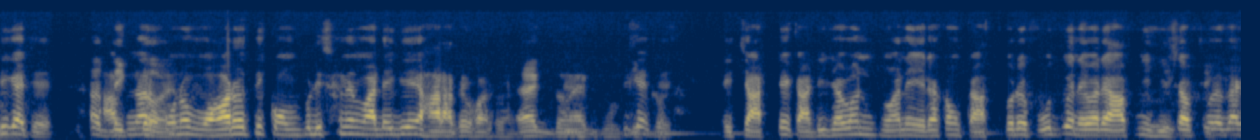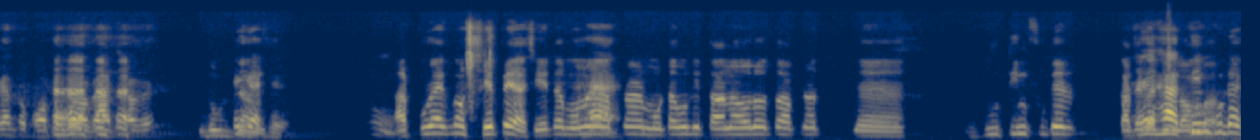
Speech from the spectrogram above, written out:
ঠিক আছে? আপনার হবে কোনো মহারথী কম্পিটিশনের মাঠে গিয়ে হারাতে পারবেন একদম একদম ঠিক আছে? এই চারটে যখন মানে এরকম কাজ করে পুঁতবেন এবারে আপনি হিসাব করে দেখেন তো কত বড় গাছ হবে। ঠিক আছে? আর পুরো একদম শেপে আছে। এটা মনে হয় হ্যাঁ। আপনার মোটামুটি তা না হলেও তো আপনার দু তিন ফুটের কাছাকাছি হ্যাঁ, তিন লম্বা। ফুটের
